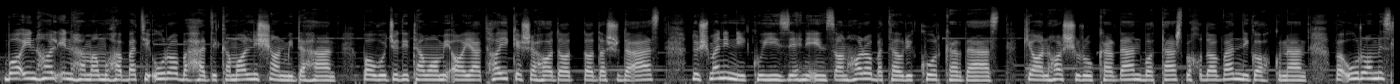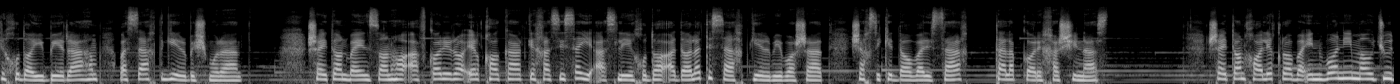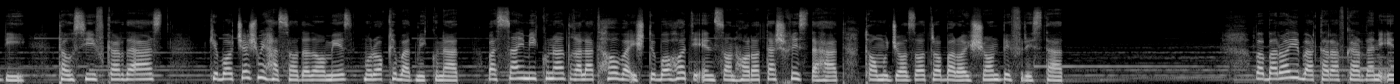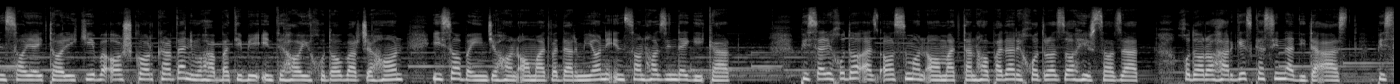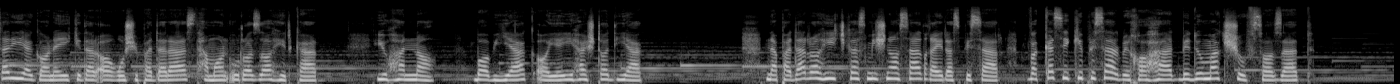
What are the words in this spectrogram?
با این حال این همه محبت او را به حد کمال نشان می دهند. با وجود تمام آیات هایی که شهادات داده شده است، دشمن نیکویی ذهن انسان ها را به طوری کور کرده است که آنها شروع کردند با ترس به خداوند نگاه کنند و او را مثل خدای بیرحم و سخت گیر بشمرند. شیطان به انسان ها افکاری را القا کرد که خصیصه اصلی خدا عدالت سخت گیر می باشد شخصی که داوری سخت طلبکار خشین است شیطان خالق را به عنوانی موجودی توصیف کرده است که با چشم حسادت آمیز مراقبت می کند و سعی می کند غلط ها و اشتباهات انسان ها را تشخیص دهد تا مجازات را برایشان بفرستد. و برای برطرف کردن این سایه تاریکی و آشکار کردن محبتی به انتهای خدا بر جهان عیسی به این جهان آمد و در میان انسان ها زندگی کرد. پسر خدا از آسمان آمد تنها پدر خود را ظاهر سازد. خدا را هرگز کسی ندیده است. پسر یگانه ای که در آغوش پدر است همان او را ظاهر کرد. یوحنا باب یک آیه 81 نه پدر را هیچ کس می‌شناسد غیر از پسر و کسی که پسر بخواهد بدو مکشوف سازد.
